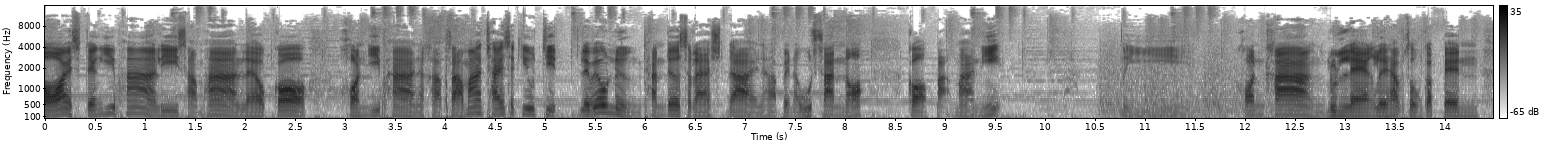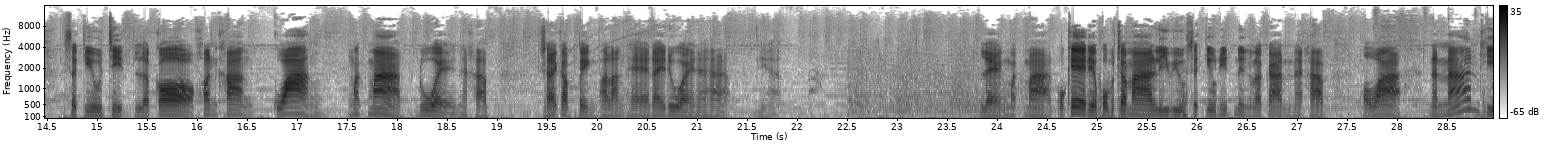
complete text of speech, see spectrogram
500 สเต็ง25 รี 35 แล้วก็คอน 25 นะครับ สามารถใช้สกิลจิตเลเวล 1 Thunder Slash ได้นะครับ เป็นอาวุธสั้นเนาะก็ประมาณนี้ นี่ ค่อนข้างรุนแรงเลยครับ สมกับเป็นสกิลจิต แล้วก็ค่อนข้างกว้างมาก ๆ ด้วยนะครับ ใช้กับเปล่งพลังแท้ได้ด้วยนะฮะนี่ฮะแรงมาก ๆ โอเค เดี๋ยวผมจะมารีวิวสกิลนิดนึงแล้วกันนะครับ ราะว่านานๆที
